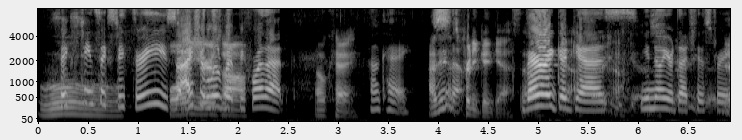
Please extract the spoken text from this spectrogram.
wow. 1663, so Four actually a little years bit off. before that. Okay. Okay. I think that's a pretty good guess. though. Very good Yeah. guess. You know your Dutch history.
